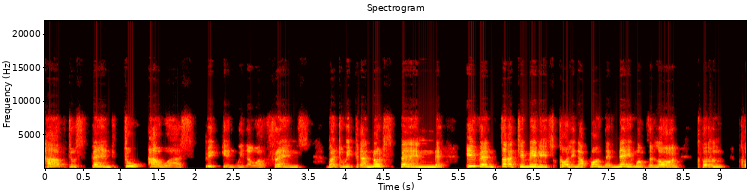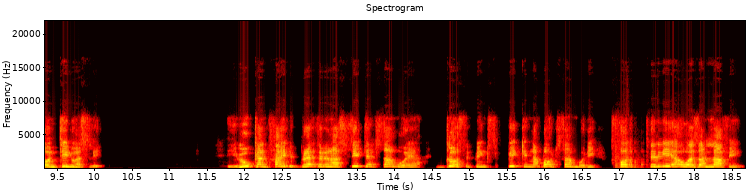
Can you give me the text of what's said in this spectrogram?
have to spend two hours speaking with our friends, but we cannot spend even 30 minutes calling upon the name of the Lord con- continuously? You can find brethren are seated somewhere, gossiping, speaking about somebody for three hours and laughing.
